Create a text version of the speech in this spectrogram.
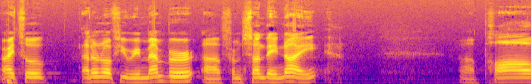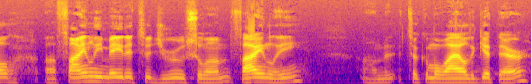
All right, so I don't know if you remember uh, from Sunday night, uh, Paul uh, finally made it to Jerusalem. Finally. Um, it took him a while to get there.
